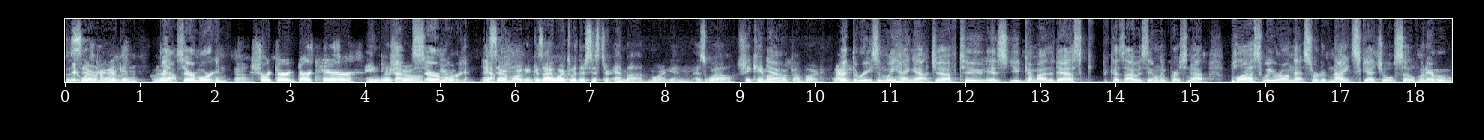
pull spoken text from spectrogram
the it was Sarah kind of- Morgan, I'm yeah, Sarah Morgan. oh, shorter, dark hair. English That girl. Sarah Cute. Morgan. Yeah. Yeah. Sarah Morgan, because I worked with her sister Emma Morgan as well. She came Yeah. and worked on board. But the reason we hang out, Jeff, too, is you'd come by the desk because I was the only person up. Plus, we were on that sort of night schedule, so whenever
